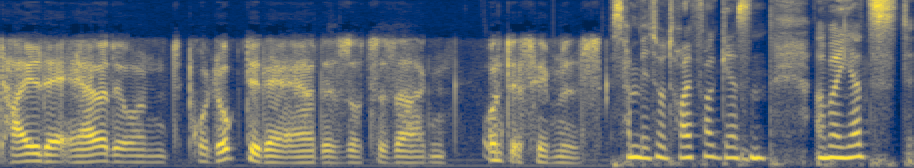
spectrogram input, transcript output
Teil der Erde und Produkte der Erde sozusagen und des Himmels. Das haben wir total vergessen. Aber jetzt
